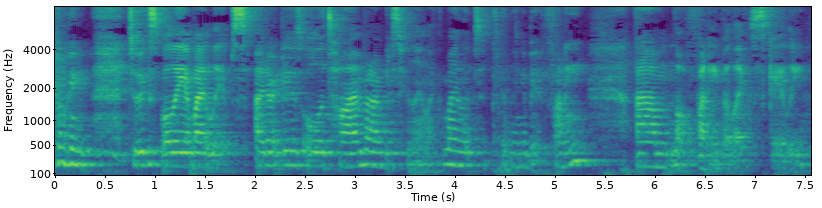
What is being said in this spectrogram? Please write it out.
going to exfoliate my lips. I don't do this all the time, but I'm just feeling like my lips are feeling a bit funny. Um, not funny, but like scaly.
